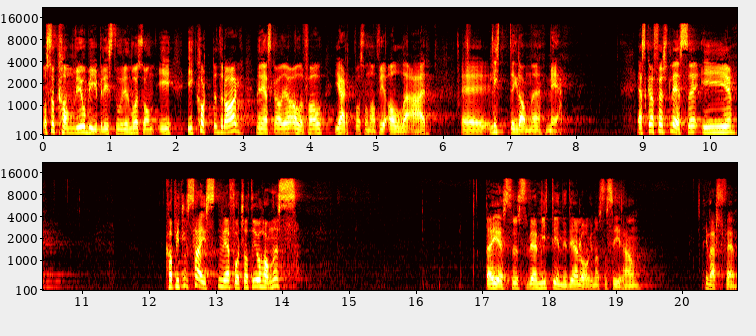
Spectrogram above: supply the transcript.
Og så kan vi jo bibelhistorien vår sånn i, i korte drag, men jeg skal i alle fall hjelpe oss sånn at vi alle er eh, litt med. Jeg skal først lese i kapittel 16. Vi er fortsatt i Johannes. Det er Jesus, Vi er midt inne i dialogen, og så sier han i vers 5.:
